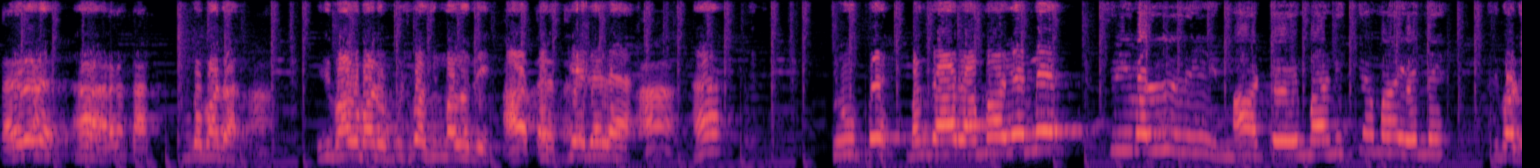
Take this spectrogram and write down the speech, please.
సరేలే. ఇంకో పాట. ఇది బాగా పాడు పుష్ప సినిమాలోది? చూపే బంగారమాయనే శ్రీవల్లి మాటే మాణిక్యమాయనే. అది పాడు.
